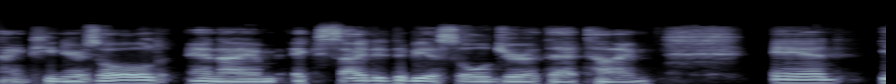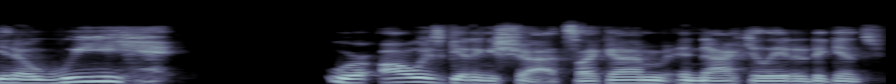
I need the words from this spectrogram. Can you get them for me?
19 years old and I am excited to be a soldier at that time. And, you know, we were always getting shots. Like I'm inoculated against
